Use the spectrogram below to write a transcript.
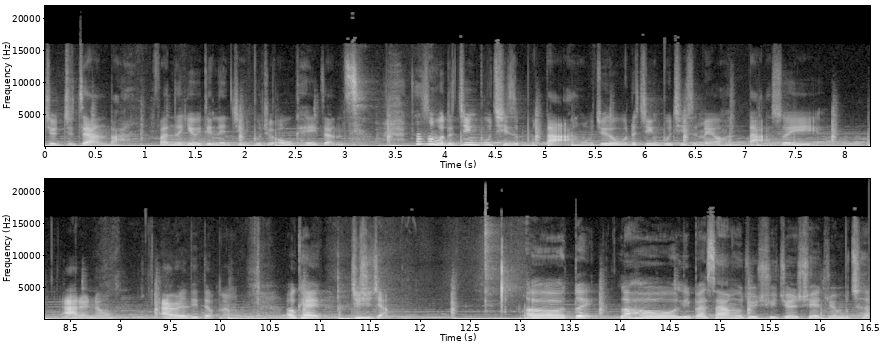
就就这样吧，反正有一点点进步就 OK 这样子。但是我的进步其实不大，我觉得我的进步其实没有很大，所以 I don't know, I really don't know. OK，继续讲。呃，对，然后礼拜三我就去捐血，捐不成。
